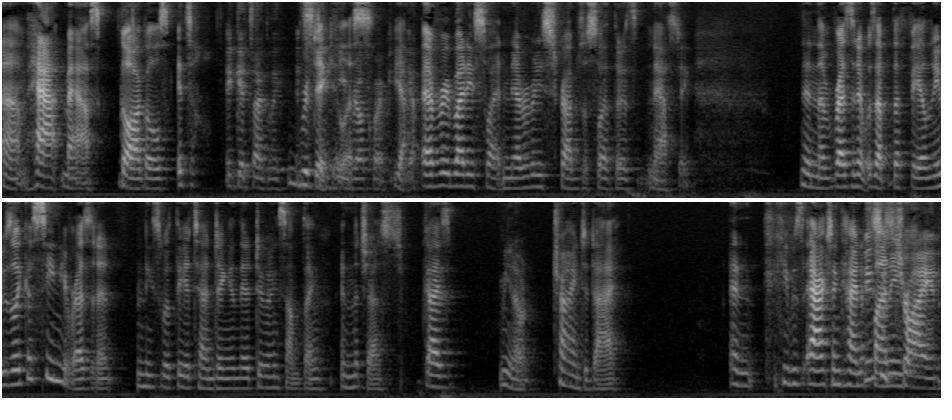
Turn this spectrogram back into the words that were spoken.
um, hat, mask, goggles. It's it gets ugly It's ridiculous. real quick Yeah. everybody's sweating. Everybody's scrubs are sweat. It's nasty. Then the resident was up at the field, and he was like a senior resident, and he's with the attending, and they're doing something in the chest. Guy's, you know, trying to die, and he was acting kind of he's funny. just trying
